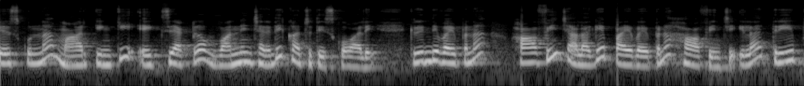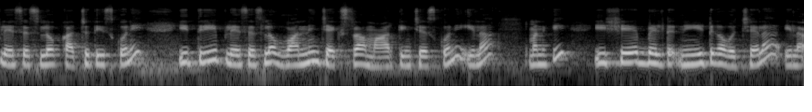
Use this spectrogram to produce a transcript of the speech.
చేసుకున్న మార్కింగ్కి ఎగ్జాక్ట్గా వన్ ఇంచ్ అనేది ఖర్చు తీసుకోవాలి. క్రింది వైపున హాఫ్ ఇంచ్ అలాగే పై వైపున హాఫ్ ఇంచ్. ఇలా త్రీ ప్లేసెస్లో ఖర్చు తీసుకొని ఈ త్రీ ప్లేసెస్లో వన్ ఇంచ్ ఎక్స్ట్రా మార్కింగ్ చేసుకొని ఇలా మనకి ఈ షేప్ బెల్ట్ నీట్గా వచ్చేలా ఇలా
